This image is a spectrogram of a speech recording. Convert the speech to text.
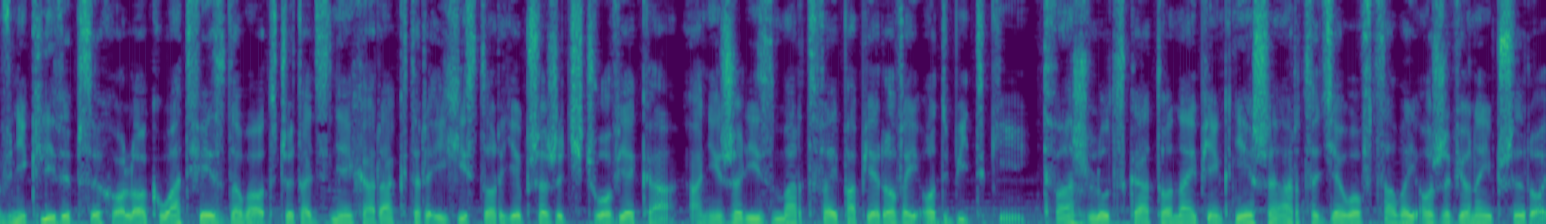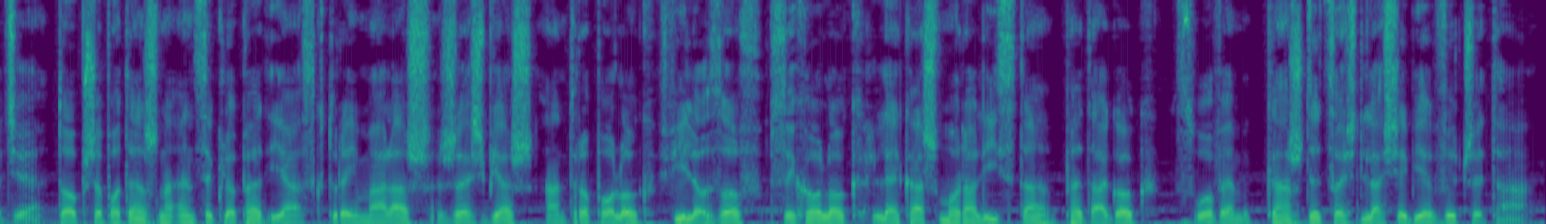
Wnikliwy psycholog łatwiej zdoła odczytać z niej charakter i historię przeżyć człowieka, aniżeli z martwej papierowej odbitki. Twarz ludzka to najpiękniejsze arcydzieło w całej ożywionej przyrodzie. To przepotężna encyklopedia, z której malarz, rzeźbiarz, antropolog, filozof, psycholog, lekarz, moralista, pedagog, słowem każdy coś dla siebie wyczyta.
